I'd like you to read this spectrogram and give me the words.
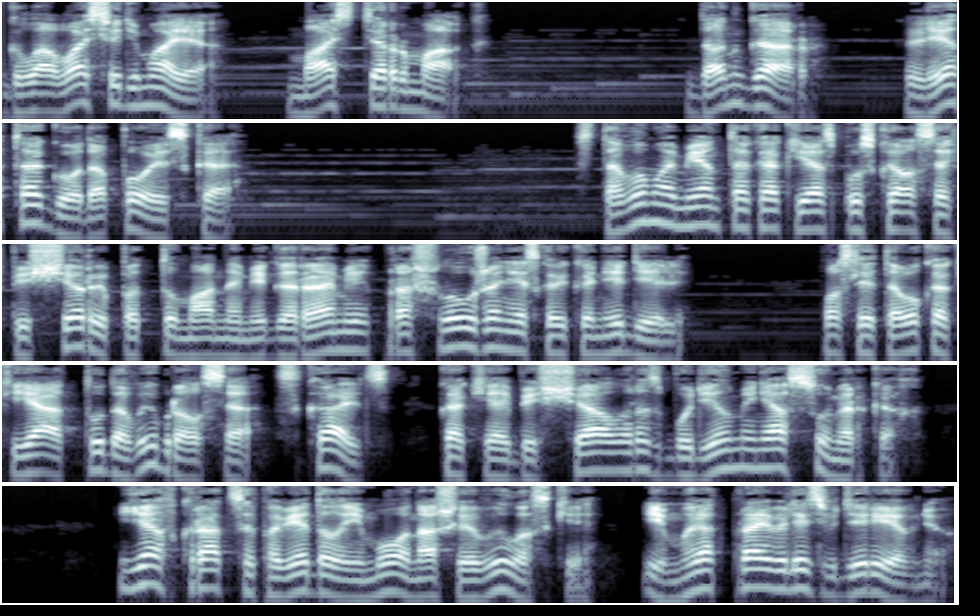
Глава седьмая. Мастер-маг. Дангар. Лето года поиска. С того момента, как я спускался в пещеры под туманными горами, прошло уже несколько недель. После того, как я оттуда выбрался, Скальц, как и обещал, разбудил меня в сумерках. Я вкратце поведал ему о нашей вылазке, и мы отправились в деревню.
